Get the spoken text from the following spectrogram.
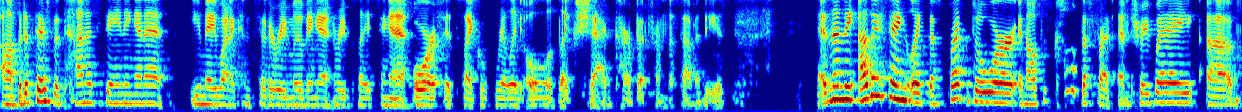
Um, but if there's a ton of staining in it, you may want to consider removing it and replacing it, or if it's like really old, like shag carpet from the 70s. And then the other thing, like the front door, and I'll just call it the front entryway. Um,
